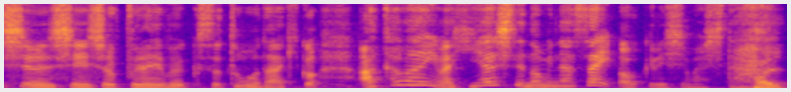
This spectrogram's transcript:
春新書プレイブックス友田明子。赤ワインは冷やして飲みなさい。お送りしました、はい。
